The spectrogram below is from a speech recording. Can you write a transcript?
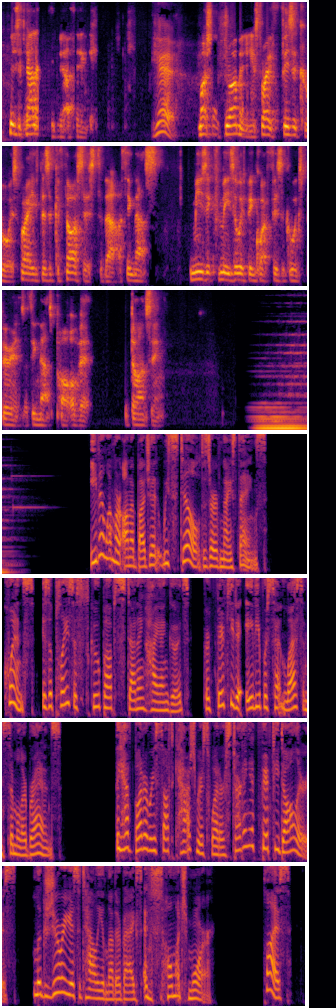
Physicality, I think. Yeah. Much like drumming, it's very physical. It's very there's a catharsis to that. I think that's music for me has always been quite a physical experience. I think that's part of it. Dancing. Even when we're on a budget, we still deserve nice things. Quince is a place to scoop up stunning high-end goods for 50 to 80% less than similar brands. They have buttery soft cashmere sweaters starting at $50, luxurious Italian leather bags, and so much more. Plus,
